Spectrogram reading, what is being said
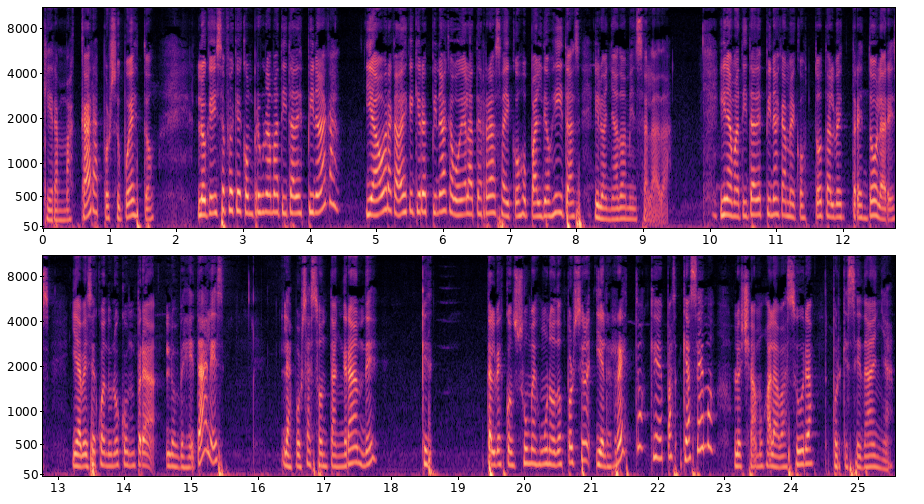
que eran más caras, por supuesto. Lo que hice fue que compré una matita de espinaca y ahora cada vez que quiero espinaca voy a la terraza y cojo un par de hojitas y lo añado a mi ensalada. Y la matita de espinaca me costó tal vez 3 dólares. Y a veces cuando uno compra los vegetales, las bolsas son tan grandes que tal vez consumes una o dos porciones y el resto, ¿qué, qué hacemos? Lo echamos a la basura porque se daña.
